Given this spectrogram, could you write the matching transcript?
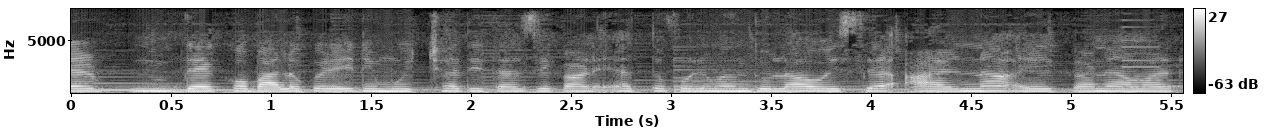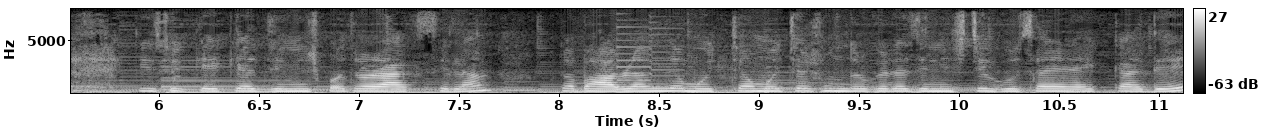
এর দেখো ভালো করে এটি মুচ্ছা দিতেছে, কারণ এত পরিমাণ ধুলা হয়েছে। আর না, এখানে আমার কিছু কেকের জিনিসপত্র রাখছিলাম। তো ভাবলাম যে মুচ্চা মুচ্চা সুন্দর করে জিনিসটি গুছাই রেখা দিয়ে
